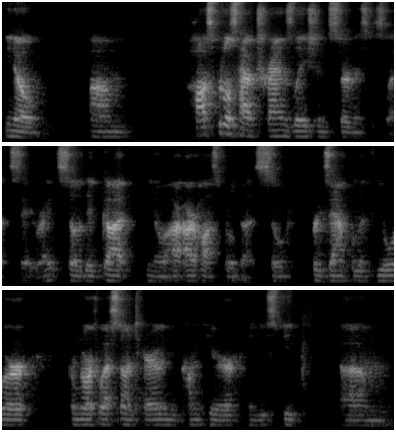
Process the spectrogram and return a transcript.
you know, um, hospitals have translation services, let's say, right? So they've got, you know, our, our hospital does. So for example, if you're from Northwest Ontario and you come here and you speak um,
